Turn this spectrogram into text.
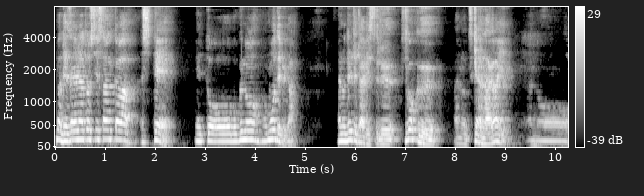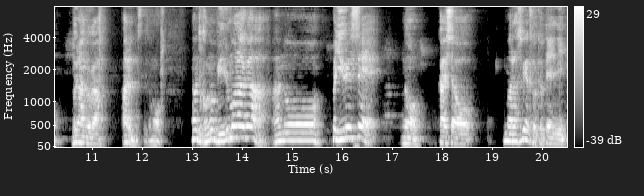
まあデザイナーとして参加して、えっと、僕のモデルが、あの、出てたりする、すごく、あの、付き合い長い、あのブランドがあるんですけども、なんとこのビルモラが、あのまあ、USA の会社を、まあ、ラスベガスを拠点に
